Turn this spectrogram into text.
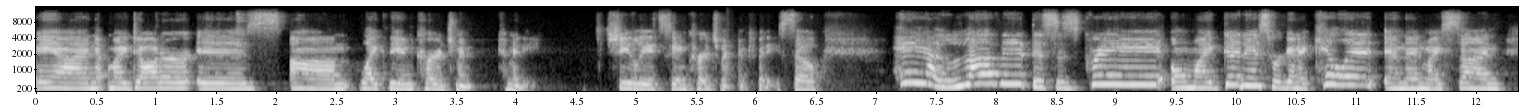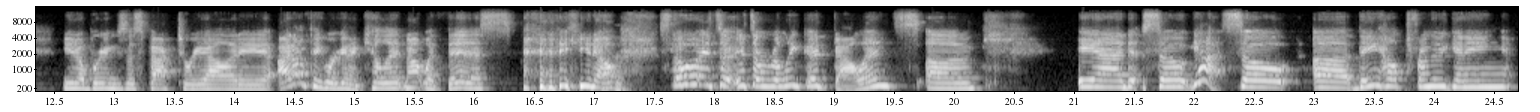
and my daughter is um, like the encouragement committee she leads the encouragement committee. So, hey, I love it. This is great. Oh my goodness, we're going to kill it. And then my son, you know, brings us back to reality. I don't think we're going to kill it, not with this, you know. so it's a it's a really good balance. Um, and so yeah, so uh, they helped from the beginning,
